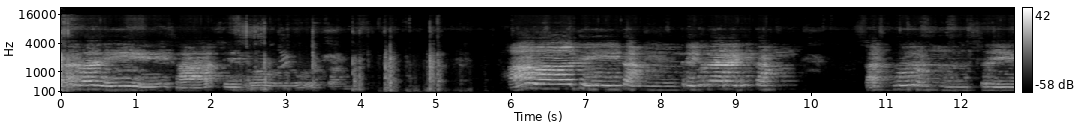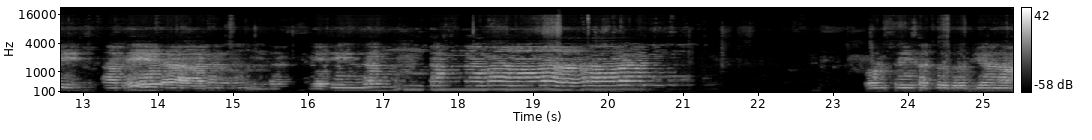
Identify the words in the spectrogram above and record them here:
सर्वदे గురుం శ్రీ అభేదానంద యతీంద్రం తం నమా ఓం శ్రీ సద్గురు గురుభ్యో నమ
